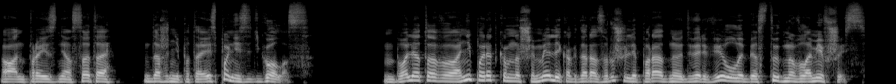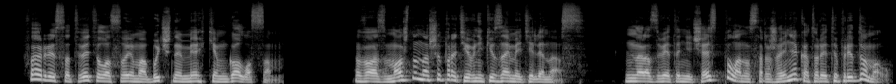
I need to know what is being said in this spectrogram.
Он произнес это, даже не пытаясь понизить голос. Более того, они порядком нашумели, когда разрушили парадную дверь виллы, бесстыдно вломившись. Феррис ответила своим обычным мягким голосом. «Возможно, наши противники заметили нас. Но разве это не часть плана сражения, который ты придумал?»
